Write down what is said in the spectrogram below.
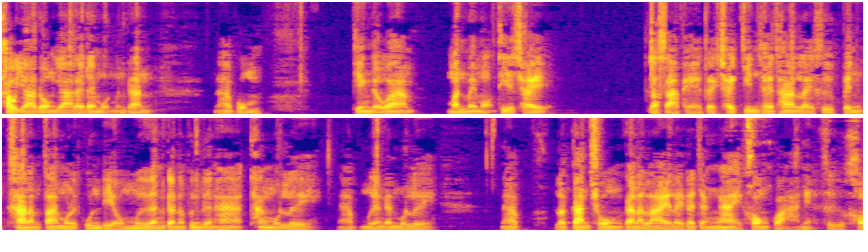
เข้ายาดองยาอะไรได้หมดเหมือนกันนะครับผมเพียงแต่ว่ามันไม่เหมาะที่จะใช้รักษาแผลแต่ใช้กินใช้ทานอะไรคือ เป็นค่าน้ำตาลโมเลกุลเดี่ยวเหมือนกับน้ำผึ้งเดือนห้าทั้งหมดเลยนะครับ เหมือนกันหมดเลยนะครับ แล้วการชงการละลายอะไรก็จะง่ายคล่องกว่าเนี่ยคือข้อ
